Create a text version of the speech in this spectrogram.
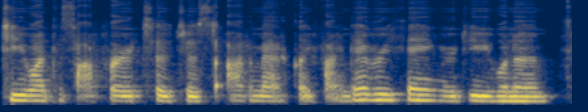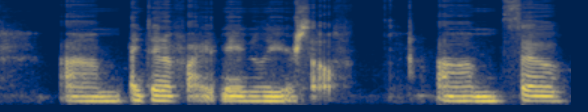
do you want the software to just automatically find everything or do you want to um, identify it manually yourself? Um, so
